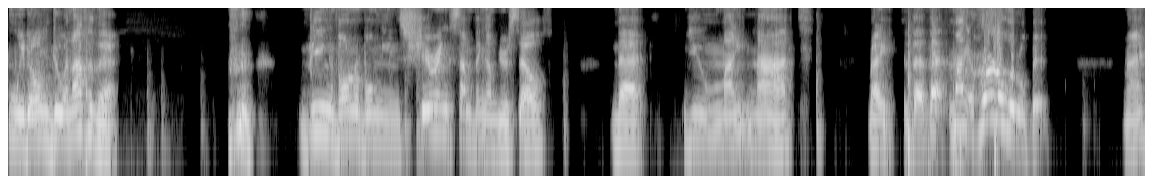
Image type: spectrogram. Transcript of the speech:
we don't do enough of that. Being vulnerable means sharing something of yourself that you might not, right? That that might hurt a little bit, right?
